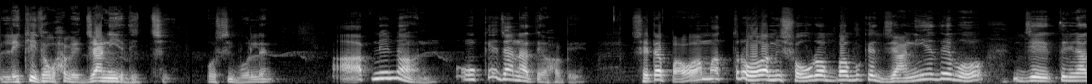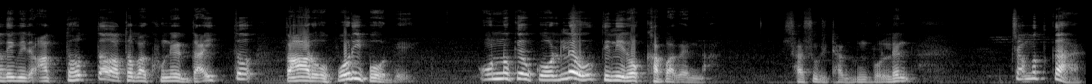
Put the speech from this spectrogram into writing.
লিখিতভাবে জানিয়ে দিচ্ছি। ওসি বললেন, আপনি নন, ওকে জানাতে হবে। সেটা পাওয়া মাত্র আমি সৌরভবাবুকে জানিয়ে দেব যে তৃণা দেবীর আত্মহত্যা অথবা খুনের দায়িত্ব তার ওপরই পড়বে। অন্য কেউ করলেও তিনি রক্ষা পাবেন না। শাশুড়ি ঠাকুর বললেন, চমৎকার!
